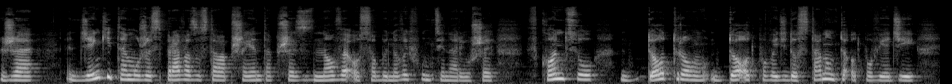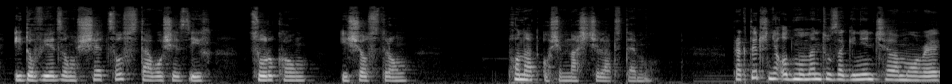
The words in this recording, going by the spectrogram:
że Dzięki temu, że sprawa została przejęta przez nowe osoby, nowych funkcjonariuszy, w końcu dotrą do odpowiedzi, dostaną te odpowiedzi i dowiedzą się, co stało się z ich córką i siostrą ponad 18 lat temu. Praktycznie od momentu zaginięcia Mory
